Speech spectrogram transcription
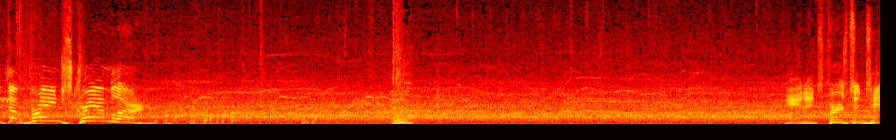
With the brain scrambler. And it's first and ten.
